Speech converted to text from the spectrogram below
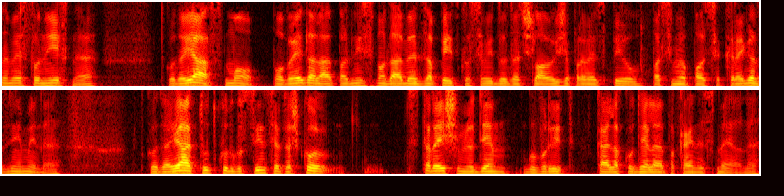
na mesto njih. Ne. Tako da ja, smo povedali, ali pa nismo dali več za pet, ko se vidi, da človek že preveč spil, pa si imel pa vse kregati z njimi. Ne. Tako da ja, tudi kot gostince je težko starejšim ljudem govoriti, kaj lahko delajo, pa kaj ne smejo. Ne.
